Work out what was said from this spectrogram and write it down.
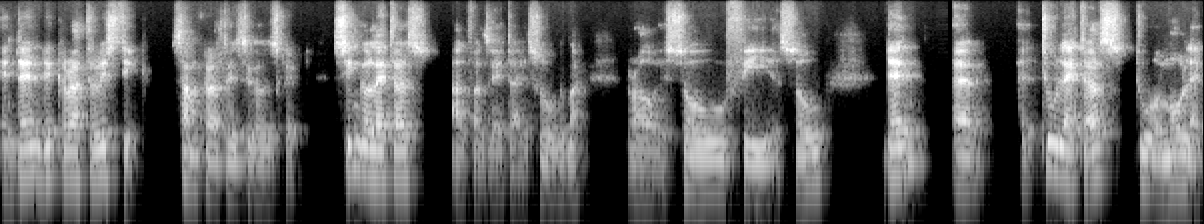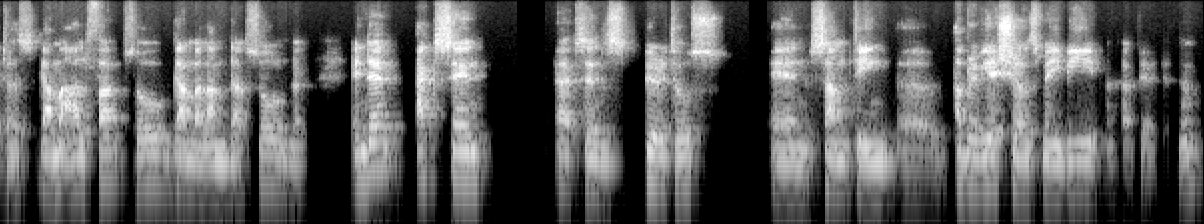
and then the characteristic, some characteristic of the script. Single letters, alpha, zeta, and so, rho is so, phi is so. Then uh, uh, two letters, two or more letters, gamma alpha, so gamma lambda, so, and then accent, accent spiritus, and something, uh, abbreviations maybe, no?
